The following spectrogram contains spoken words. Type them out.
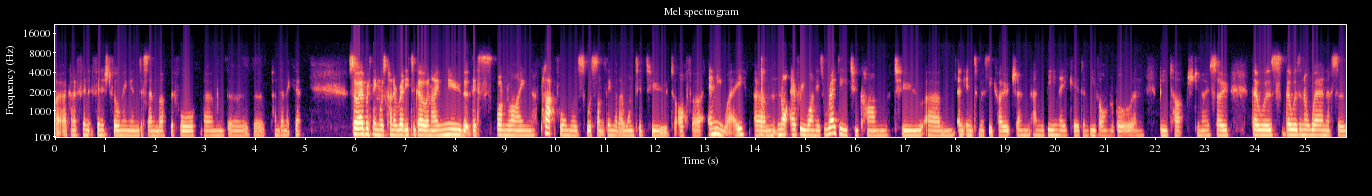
I, kind of fin- finished filming in December before um, the the pandemic hit. So everything was kind of ready to go and i knew that this online platform was was something that i wanted to to offer anyway. Um, not everyone is ready to come to um, an intimacy coach and and be naked and be vulnerable and be touched you know? So there was there was an awareness of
